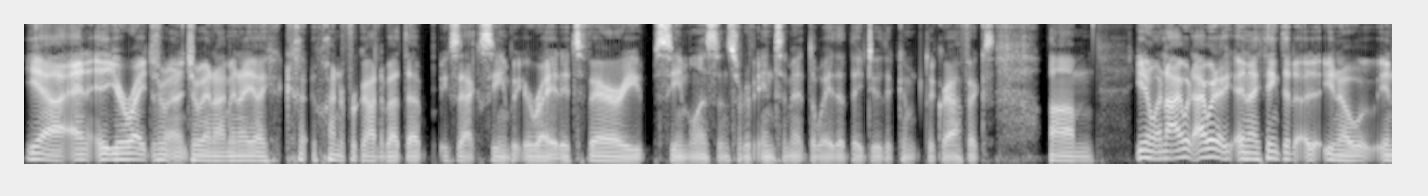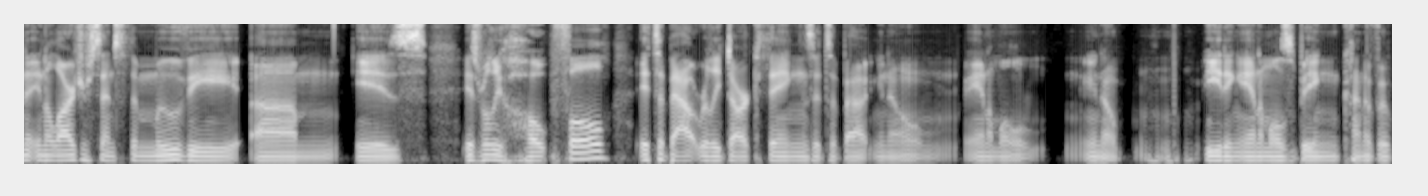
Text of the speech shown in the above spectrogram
Yeah, and uh, you're right, Joanna. I mean, I, I kind of forgot about that exact scene, but you're right. It's very seamless and sort of intimate the way that they do the the graphics. Um, you know, and I would, I would, and I think that uh, you know, in in a larger sense, the movie um, is is really hopeful. It's about really dark things. It's about you know, animal, you know, eating animals being kind of a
